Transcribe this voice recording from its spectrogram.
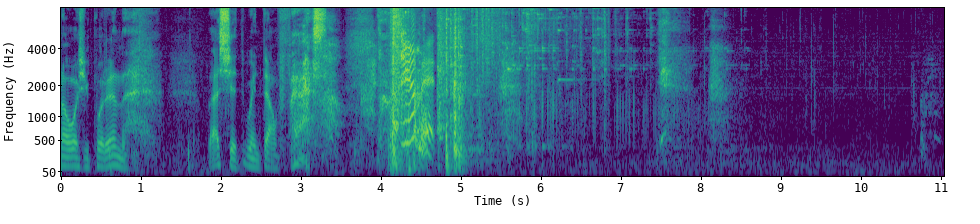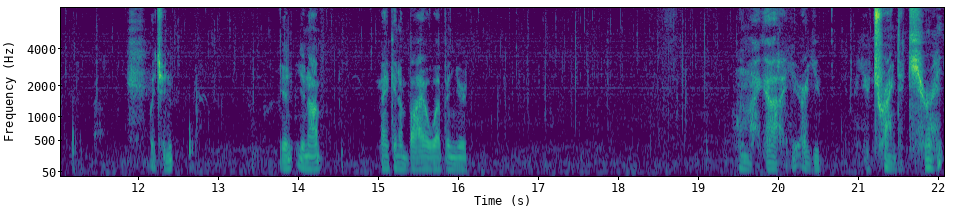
Don't know what you put in that. That shit went down fast. Damn it! But you, you're, you're not making a bioweapon. You're. Oh my God! Are you are you are you trying to cure it?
